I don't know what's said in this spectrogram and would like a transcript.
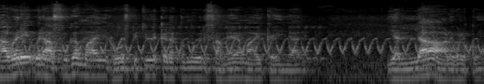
അവർ ഒരു അസുഖമായി ഹോസ്പിറ്റലിൽ കിടക്കുന്ന ഒരു സമയമായി കഴിഞ്ഞാൽ എല്ലാ ആളുകൾക്കും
